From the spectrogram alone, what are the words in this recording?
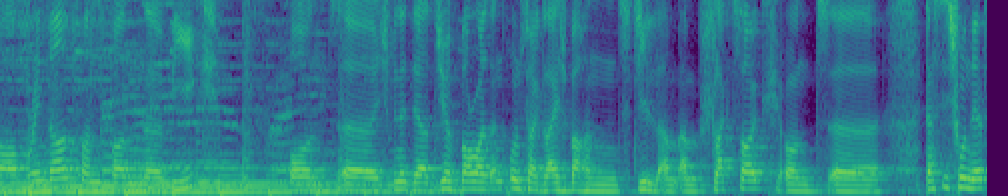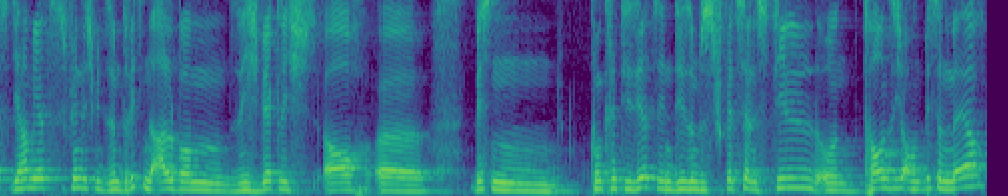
War Brain Down von, von äh, Beak. Und äh, ich finde, der Jeff Barrow hat einen unvergleichbaren Stil am, am Schlagzeug. Und äh, das ist schon jetzt, die haben jetzt, finde ich, mit diesem dritten Album sich wirklich auch ein äh, bisschen konkretisiert in diesem speziellen Stil und trauen sich auch ein bisschen mehr.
